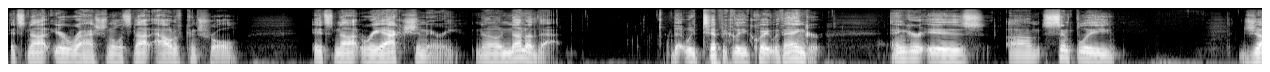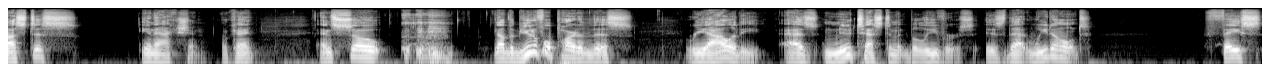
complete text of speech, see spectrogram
It's not irrational. It's not out of control. It's not reactionary. No, none of that that we typically equate with anger. Anger is um, simply justice in action. Okay, and so now the beautiful part of this reality as New Testament believers is that we don't face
